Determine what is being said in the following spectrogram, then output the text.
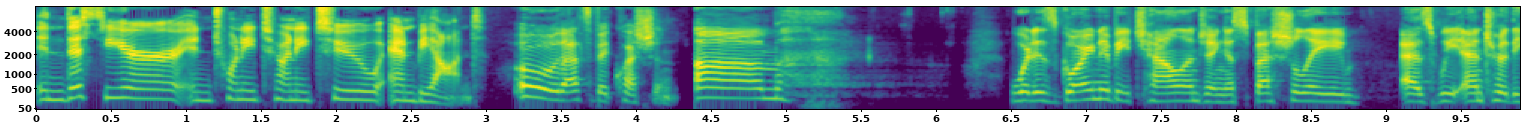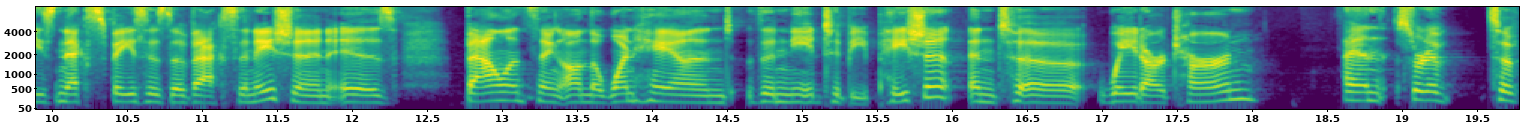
in this year, in 2022, and beyond? Oh, that's a big question. Um, what is going to be challenging, especially as we enter these next phases of vaccination, is balancing on the one hand the need to be patient and to wait our turn and sort of to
